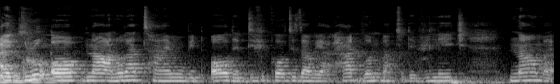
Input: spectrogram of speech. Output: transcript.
I grew up. Now another time with all the difficulties that we had had, gone back to the village. Now my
